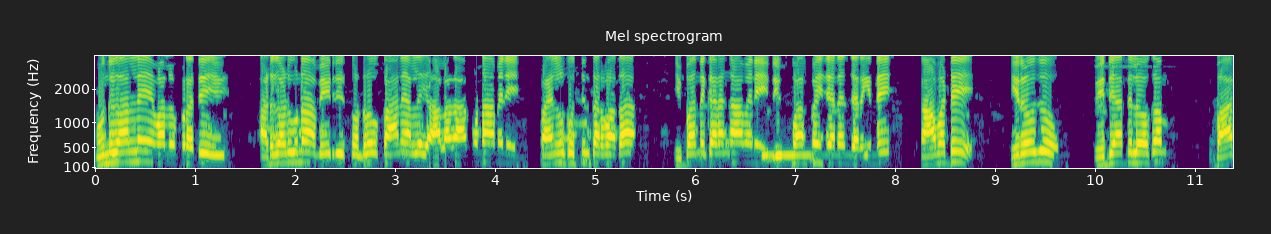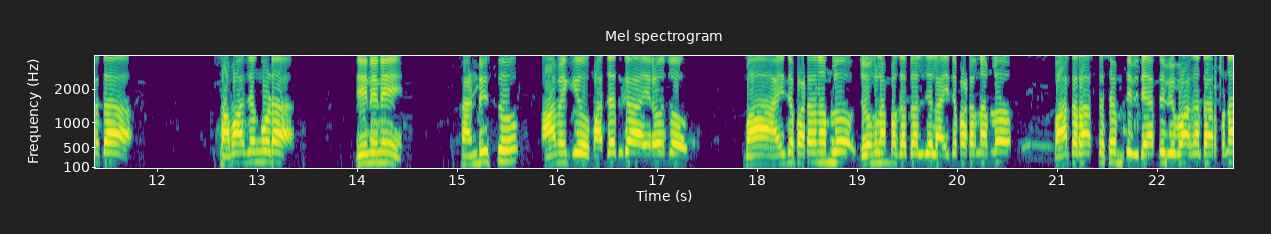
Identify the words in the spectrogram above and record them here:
ముందుగానే వాళ్ళు ప్రతి అడుగడుగునా వెయిట్ తీసుకుంటారు. కానీ అలా అలా కాకుండా ఆమెని ఫైనల్కి వచ్చిన తర్వాత ఇబ్బందికరంగా ఆమెని డిస్క్వాలిఫై చేయడం జరిగింది. కాబట్టి ఈరోజు విద్యార్థి లోకం భారత సమాజం కూడా దీనిని ఖండిస్తూ ఆమెకు మద్దతుగా ఈరోజు మా ఐజ పట్టణంలో జోగులాంబ గద్దాల జిల్లా ఐజ పట్టణంలో భారత రాష్ట్ర సమితి విద్యార్థి విభాగం తరఫున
